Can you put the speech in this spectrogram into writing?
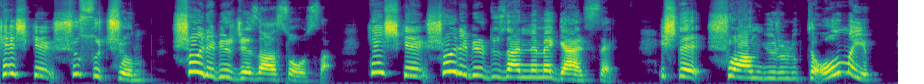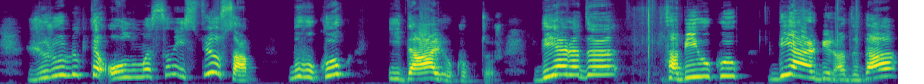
Keşke şu suçun şöyle bir cezası olsa. Keşke şöyle bir düzenleme gelse. İşte şu an yürürlükte olmayıp yürürlükte olmasını istiyorsam bu hukuk ideal hukuktur. Diğer adı tabi hukuk, diğer bir adı da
